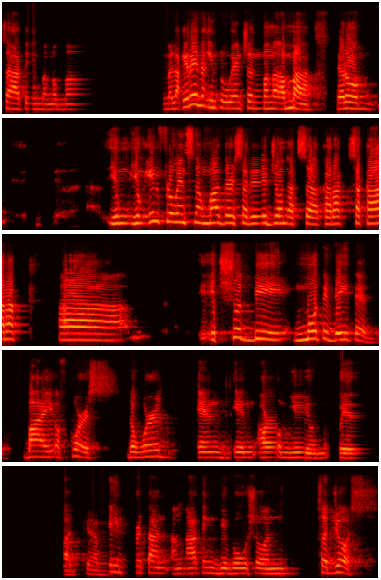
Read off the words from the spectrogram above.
sa ating mga malaki rin ang impluensya ng mga ama. Pero yung yung influence ng mother sa religion at sa karak sa karak uh, it should be motivated by of course the word and in our communion with God. Kaya very important ang ating devotion sa Diyos.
